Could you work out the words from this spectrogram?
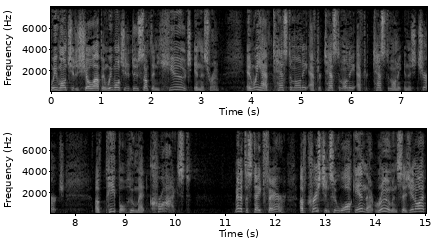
we want you to show up and we want you to do something huge in this room. And we have testimony after testimony after testimony in this church of people who met Christ Man, at the state fair of Christians who walk in that room and says, you know what?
